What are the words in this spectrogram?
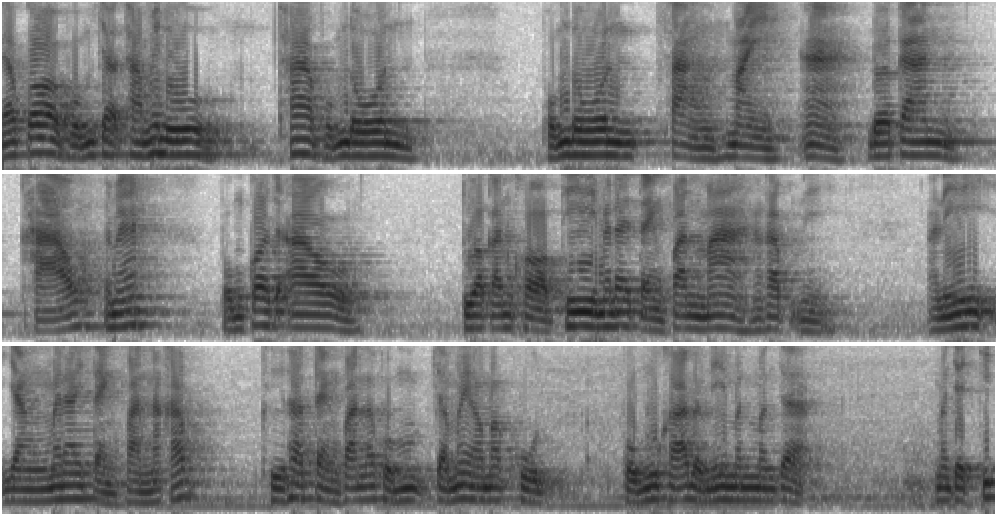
แล้วก็ผมจะทำให้ดู ถ้าผมโดน ผมโดนสั่งใหม่ อ่า โดยการขาวใช่ไหมผมก็จะเอาตัวกันขอบที่ไม่ได้แต่งฟันมานะครับ นี่ อันนี้ยังไม่ได้แต่งฟันนะครับ คือถ้าแต่งฟันแล้วผมจะไม่เอามาขูด ผมลูกค้าแบบนี้มันมันจะมันจะจิ๊ด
